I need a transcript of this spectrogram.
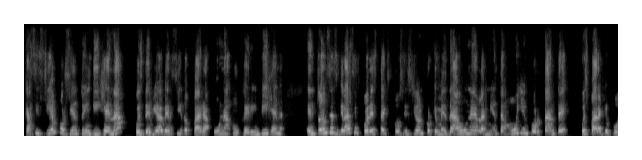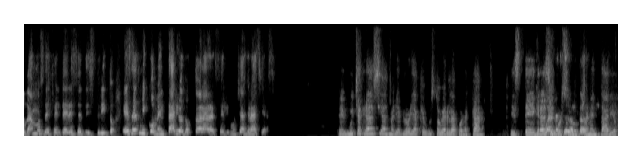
casi 100% indígena, pues debió haber sido para una mujer indígena. Entonces, gracias por esta exposición porque me da una herramienta muy importante pues para que podamos defender ese distrito. Ese es mi comentario, doctora Araceli. Muchas gracias. Eh, muchas gracias, María Gloria. Qué gusto verla por acá. Este, gracias por su comentario.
